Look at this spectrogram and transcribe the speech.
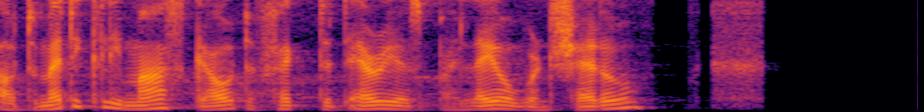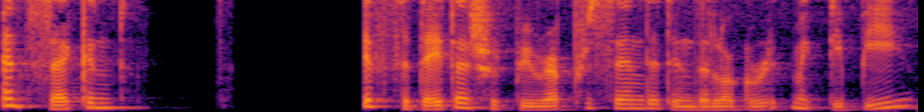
automatically mask out affected areas by layer 1 shadow, and second, if the data should be represented in the logarithmic dB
